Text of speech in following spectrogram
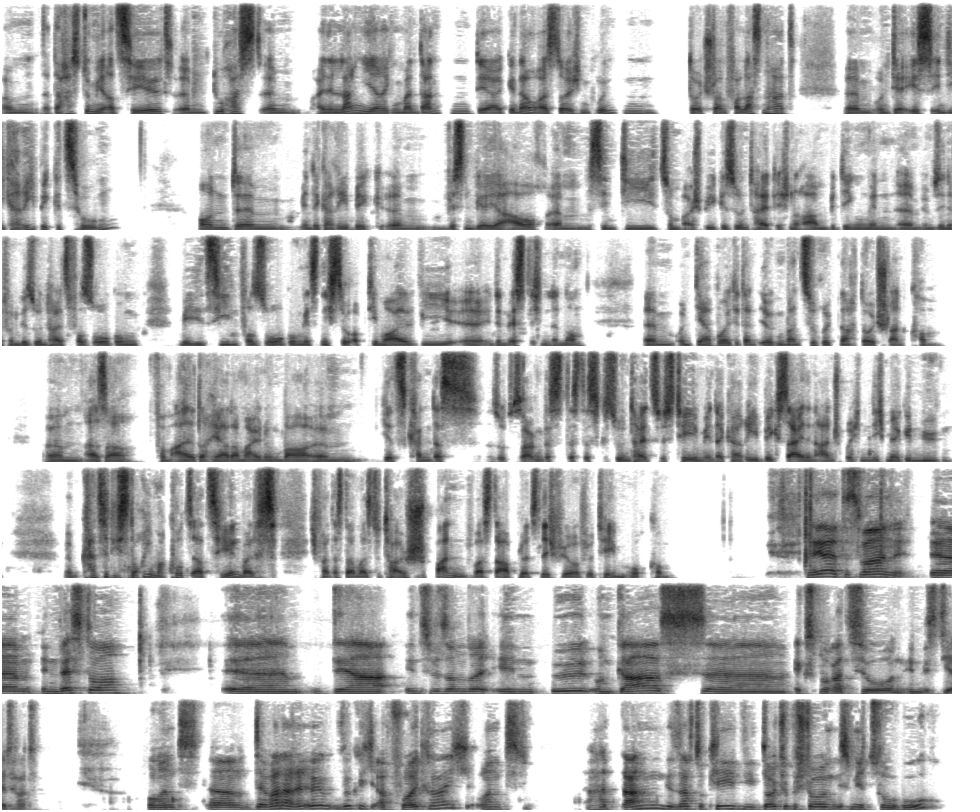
ähm, da hast du mir erzählt, ähm, du hast ähm, einen langjährigen Mandanten, der genau aus solchen Gründen Deutschland verlassen hat ähm, und der ist in die Karibik gezogen. Und ähm, in der Karibik ähm, wissen wir ja auch, sind die zum Beispiel gesundheitlichen Rahmenbedingungen im Sinne von Gesundheitsversorgung, Medizinversorgung jetzt nicht so optimal wie äh, in den westlichen Ländern. und der wollte dann irgendwann zurück nach Deutschland kommen ähm, als er vom Alter her der Meinung war, ähm, jetzt kann das sozusagen das, das, das Gesundheitssystem in der Karibik seinen Ansprüchen nicht mehr genügen. Ähm, kannst du die Story mal kurz erzählen? Weil das, ich fand das damals total spannend, was da plötzlich für, für Themen hochkommen. Naja, das war ein ähm, Investor, ähm, der insbesondere in Öl- und Gasexploration äh, investiert hat. Und ähm, der war da wirklich erfolgreich und hat dann gesagt, okay, die deutsche Besteuerung ist mir zu hoch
